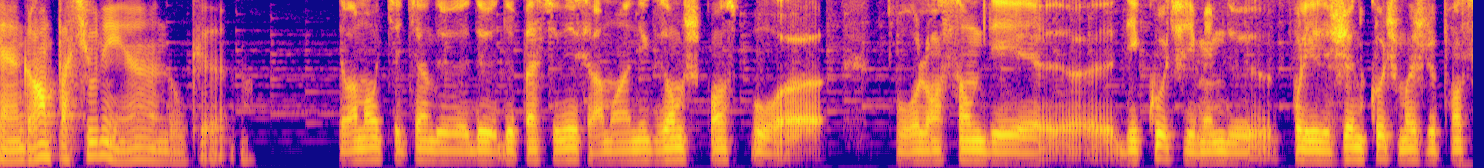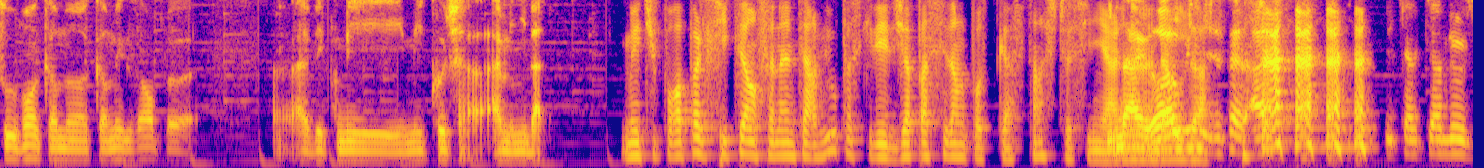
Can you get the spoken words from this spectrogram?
un grand passionné. Hein, donc, euh. Vraiment quelqu'un de, passionné. C'est vraiment un exemple, je pense, pour, euh, pour l'ensemble des, euh, des coachs et même pour les jeunes coachs. Moi, je le prends souvent comme, comme exemple avec mes, mes coachs à, à Minibal mais tu pourras pas le citer en fin d'interview parce qu'il est déjà passé dans le podcast, hein, je te signale. Ah oui, je sais. Ah, c'est quelqu'un d'autre.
